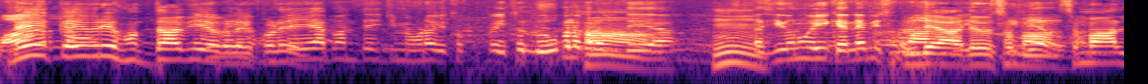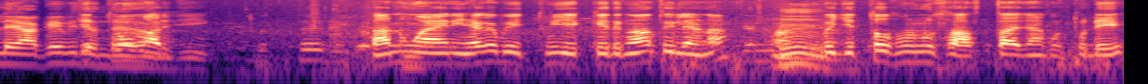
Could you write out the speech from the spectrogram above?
ਨਹੀਂ ਕਈ ਵਾਰੀ ਹੁੰਦਾ ਵੀ ਅਗਲੇ ਕੋਲੇ। ਹੁੰਦੇ ਆ ਬੰਦੇ ਜਿਵੇਂ ਹੁਣ ਇੱਥੋਂ ਇੱਥੋਂ ਲੋਕਲ ਬੰਦੇ ਆ ਅਸੀਂ ਉਹਨੂੰ ਇਹ ਕਹਿੰਦੇ ਵੀ ਸਮਾਨ ਲਿਆ ਦਿਓ ਸਮਾਨ। ਸਮਾਨ ਲਿਆ ਕੇ ਵੀ ਦਿੰਦੇ ਆ। ਮਰਜ਼ੀ। ਸਾਨੂੰ ਐ ਨਹੀਂ ਹੈਗਾ ਵੀ ਇੱਥੋਂ ਹੀ ਇੱਕੇ ਦੁਕਾਨ ਤੋਂ ਹੀ ਲੈਣਾ ਵੀ ਜਿੱਥੋਂ ਤੁਹਾਨੂੰ ਸਸਤਾ ਜਾਂ ਕੋਈ ਤੁਹਾਡੇ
